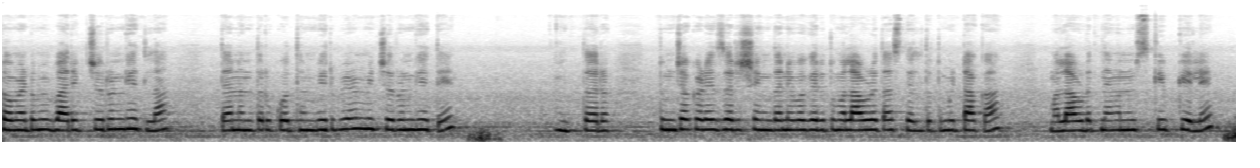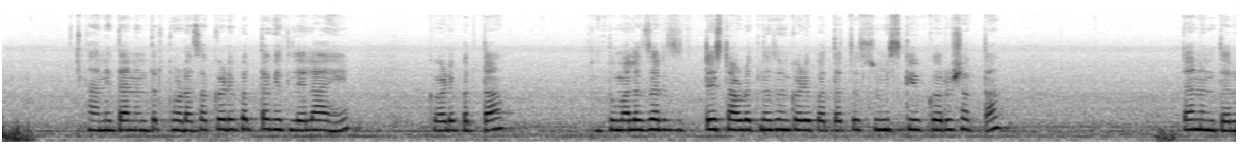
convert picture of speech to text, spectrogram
टोमॅटो मी बारीक चिरून घेतला. त्यानंतर कोथिंबीर बी मी चिरून घेते. तर तुमच्याकडे जर शेंगदाणे वगैरे तुम्हाला आवडत असतील तर तुम्ही टाका. मला आवडत नाही म्हणून स्किप केले. आणि त्यानंतर थोडासा कढीपत्ता घेतलेला आहे. कढीपत्ता. तुम्हाला जर टेस्ट आवडत नसेल कढीपत्ता तर तुम्ही स्किप करू शकता. त्यानंतर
